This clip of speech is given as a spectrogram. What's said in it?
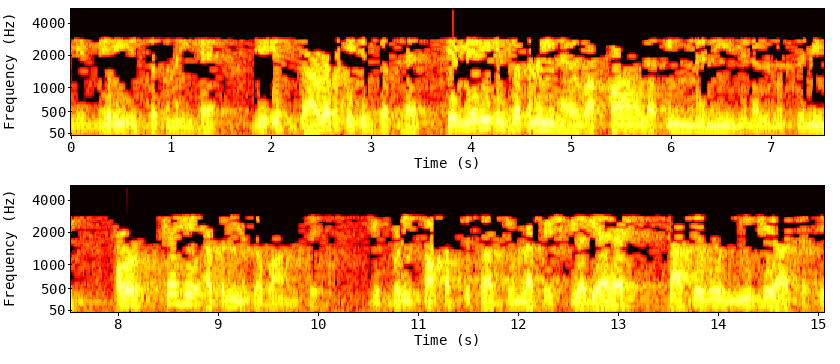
یہ میری عزت نہیں ہے، یہ اس دعوت کی عزت ہے، یہ میری عزت نہیں ہے۔ وقال اننی من المسلمین، اور کہے اپنی زبان سے۔ یہ بڑی طاقت کے ساتھ جملہ پیش کیا گیا ہے تاکہ وہ نیچے آ سکے،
